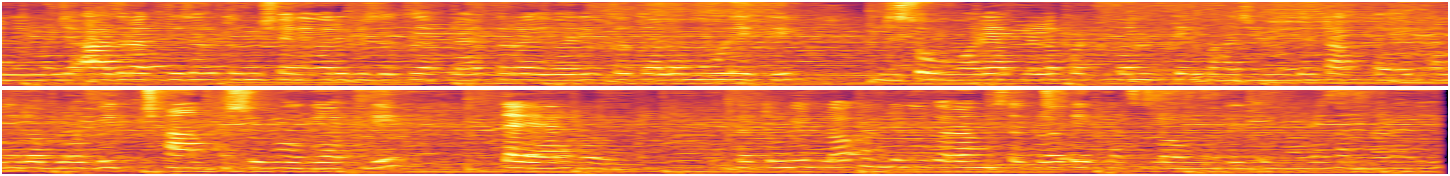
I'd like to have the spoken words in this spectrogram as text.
आणि म्हणजे आज रात्री जर तुम्ही शनिवारी भिजत घातल्या तर रविवारी तर त्याला मोड येतील. म्हणजे सोमवारी आपल्याला पटकन ते भाजीमध्ये टाकता येईल आणि रबरबीत छान अशी भोगी आपली तयार होईल. तर तुम्ही ब्लॉग कंटिन्यू करा. मी सगळं एकाच ब्लॉगमध्ये तुम्हाला सांगणार आहे.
